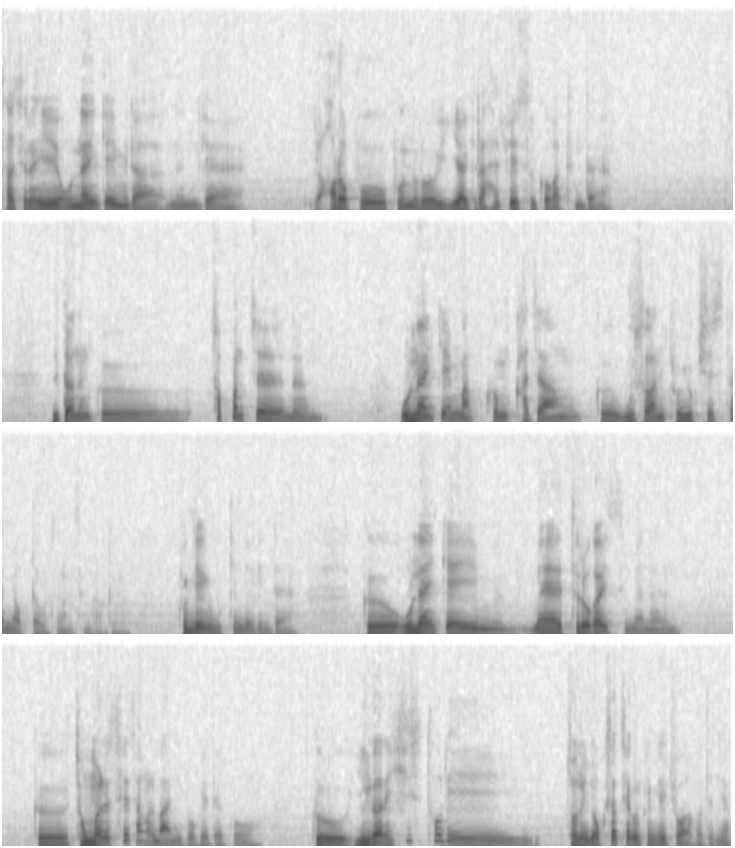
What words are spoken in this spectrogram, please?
사실은 이 온라인 게임이라는 게 여러 부분으로 이야기를 할 수 있을 것 같은데 일단은 그 첫 번째는 온라인 게임만큼 가장 그 우수한 교육 시스템이 없다고 저는 생각을 해요. 굉장히 웃긴 얘기인데 그 온라인 게임에 들어가 있으면은 그 정말로 세상을 많이 보게 되고 그 인간의 history 저는 역사책을 굉장히 좋아하거든요.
